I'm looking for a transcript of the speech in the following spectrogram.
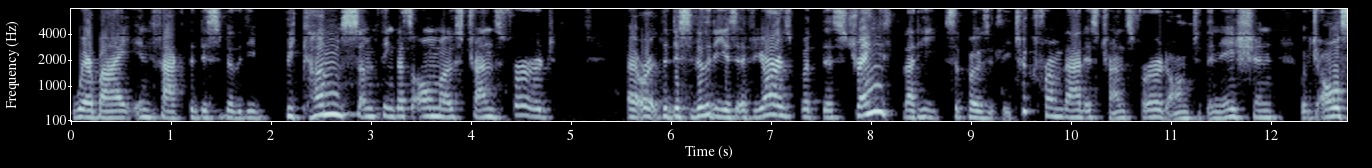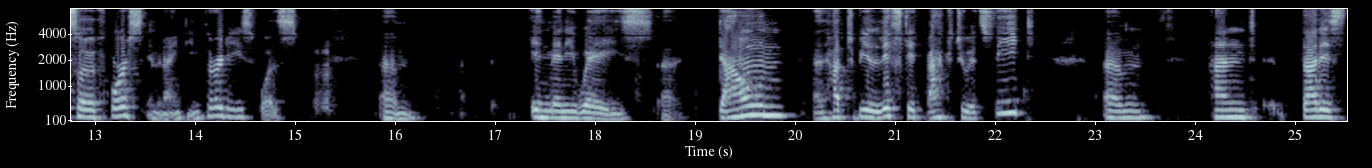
whereby, in fact, the disability becomes something that's almost transferred uh, or the disability is FDR's, but the strength that he supposedly took from that is transferred onto the nation, which also, of course, in the 1930s was um, in many ways uh, down and had to be lifted back to its feet. Um, and that is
